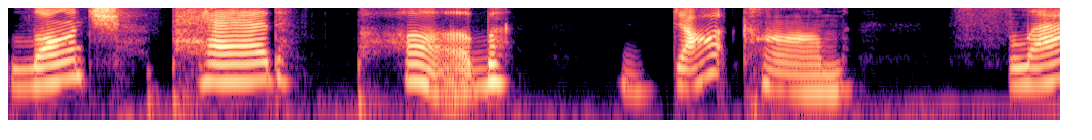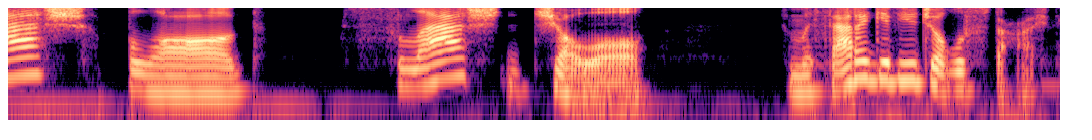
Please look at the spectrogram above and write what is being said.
launchpadpub.com slash blog slash Joel. And with that, I give you Joel Stein.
